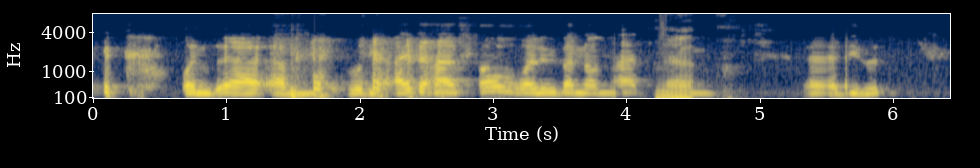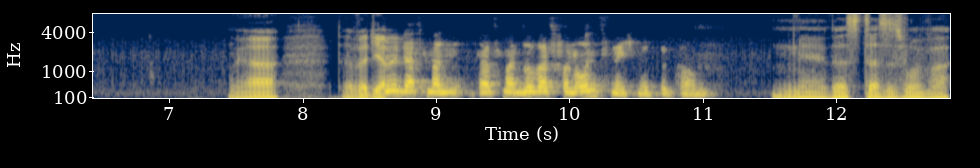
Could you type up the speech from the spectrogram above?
und äh, ähm, so die alte HSV-Rolle übernommen hat. Ja. Ähm, äh, dieses ja, da wird ja. Schön, dass man, dass man sowas von uns nicht mitbekommt. Nee, das, das ist wohl wahr.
